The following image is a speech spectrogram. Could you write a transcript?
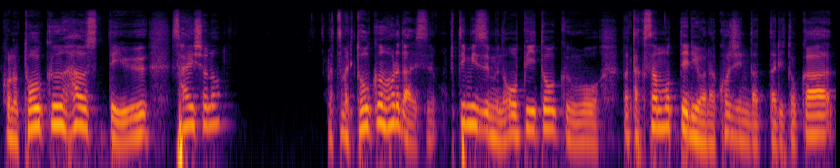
このトークンハウスっていう最初のつまりトークンホルダーですね。オプティミズムの OP トークンを、まあ、たくさん持っているような個人だったりとか、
